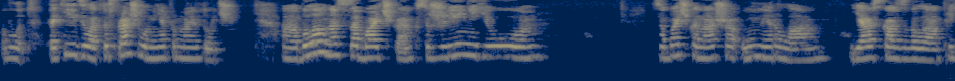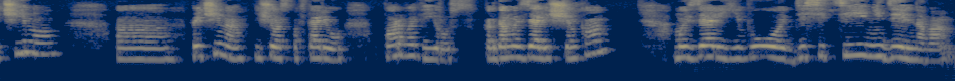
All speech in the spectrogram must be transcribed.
Вот, такие дела. Кто спрашивал меня про мою дочь? А, была у нас собачка, к сожалению, собачка наша умерла. Я рассказывала причину. А, причина, еще раз повторю, парвовирус. Когда мы взяли щенка, мы взяли его 10-недельного.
